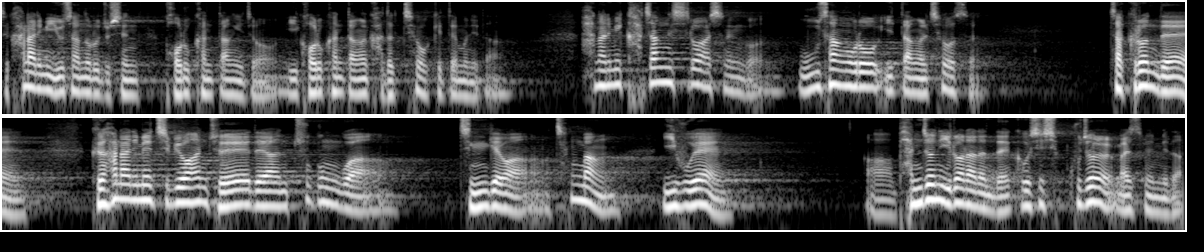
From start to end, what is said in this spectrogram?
즉 하나님이 유산으로 주신 거룩한 땅이죠. 이 거룩한 땅을 가득 채웠기 때문이다. 하나님이 가장 싫어하시는 것 우상으로 이 땅을 채웠어요. 자, 그런데 그 하나님의 집요한 죄에 대한 추궁과 징계와 책망 이후에 어, 반전이 일어나는데 그것이 19절 말씀입니다.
